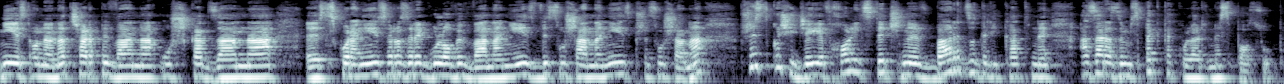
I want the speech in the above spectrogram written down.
nie jest ona nadszarpywana, uszkadzana, e, skóra nie jest rozregulowywana, nie jest wysuszana, nie jest przesuszana. Wszystko się dzieje w holistyczny, w bardzo delikatny, a zarazem spektakularny sposób.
